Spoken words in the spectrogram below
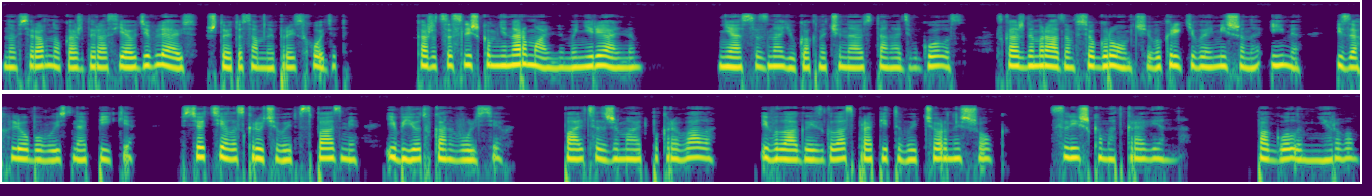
Но все равно каждый раз я удивляюсь, что это со мной происходит. Кажется слишком ненормальным и нереальным. Не осознаю, как начинаю стонать в голос, с каждым разом все громче, выкрикивая Мишина имя и захлебываюсь на пике. Все тело скручивает в спазме и бьет в конвульсиях. Пальцы сжимают покрывало, и влага из глаз пропитывает черный шелк. Слишком откровенно. По голым нервам.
